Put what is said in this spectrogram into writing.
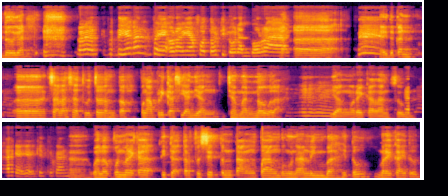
Betul kan? Banget. Sepertinya kan banyak orang yang foto di koran-koran. Uh, nah itu kan uh, salah satu contoh pengaplikasian yang zaman now lah. Mm-hmm. Yang mereka langsung kayak, kayak gitu kan. Uh, walaupun mereka tidak terbesit tentang penggunaan limbah itu, mereka itu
